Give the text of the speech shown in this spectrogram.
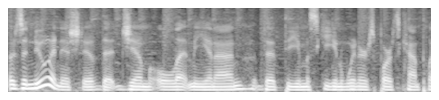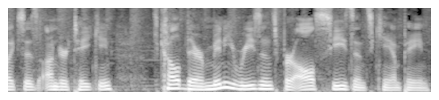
There's a new initiative that Jim let me in on that the Muskegon Winter Sports Complex is undertaking. It's called their Many Reasons for All Seasons campaign.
